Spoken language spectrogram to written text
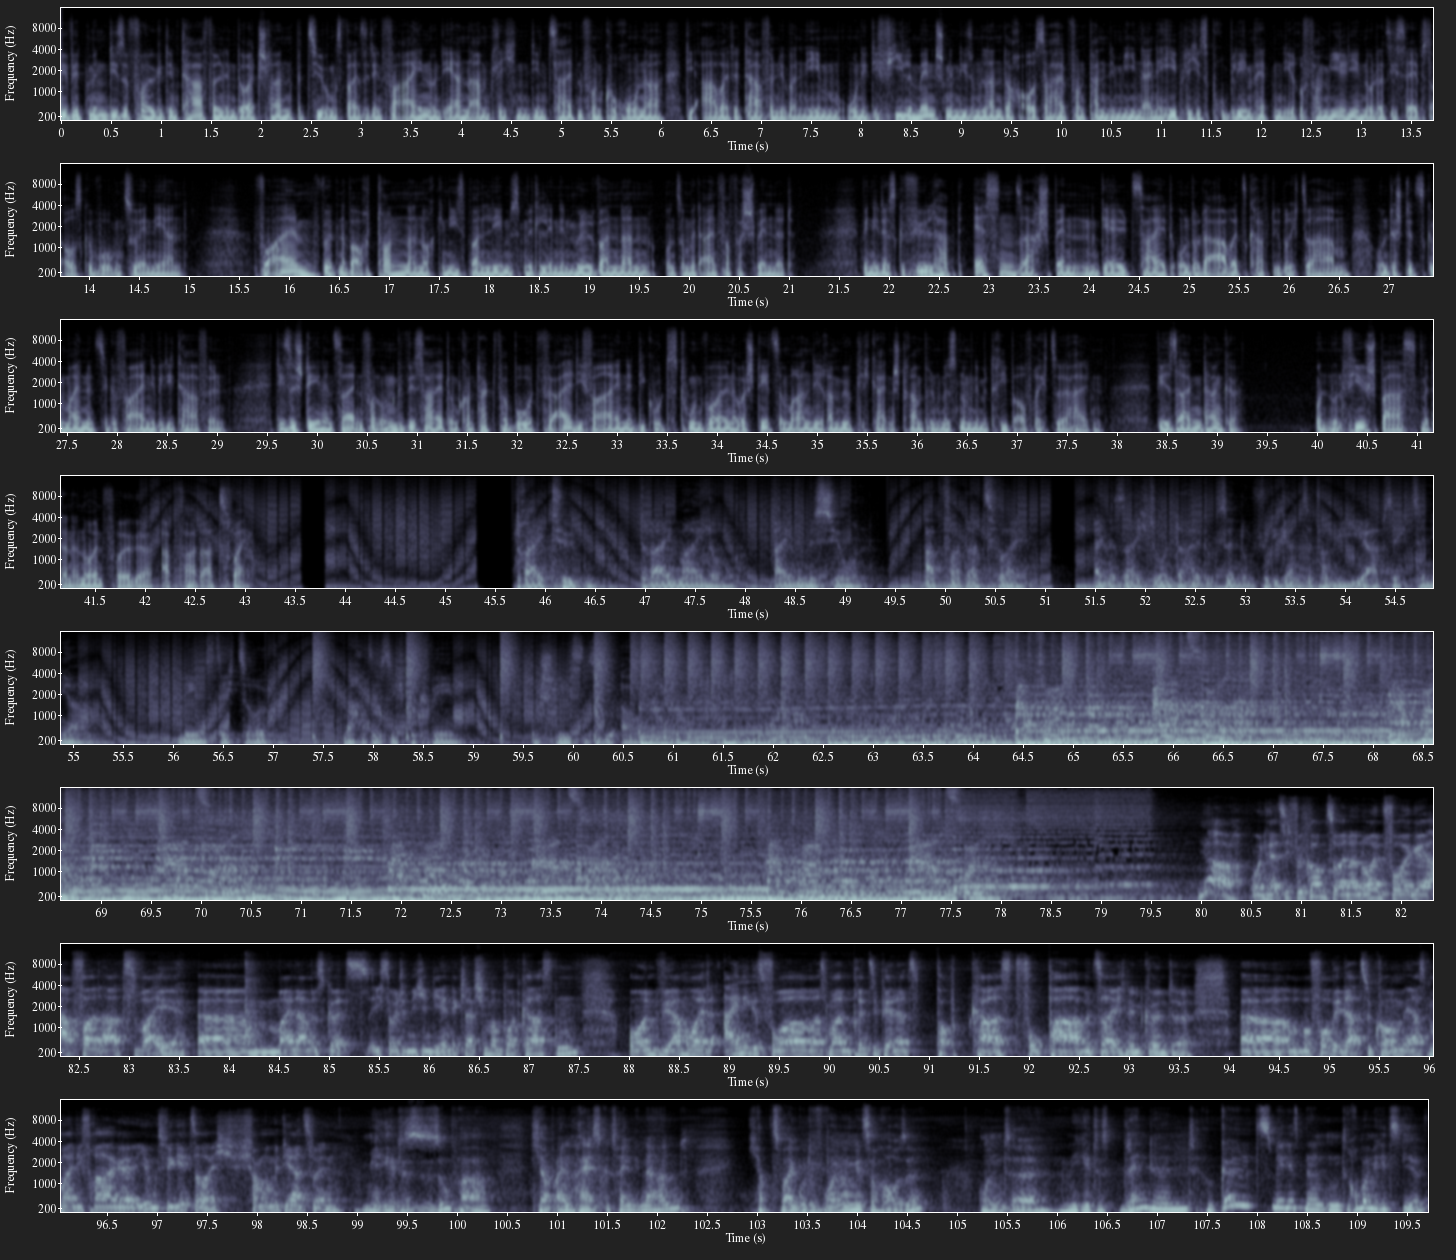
Wir widmen diese Folge den Tafeln in Deutschland bzw. den Vereinen und Ehrenamtlichen, die in Zeiten von Corona die Arbeit der Tafeln übernehmen, ohne die viele Menschen in diesem Land auch außerhalb von Pandemien ein erhebliches Problem hätten, ihre Familien oder sich selbst ausgewogen zu ernähren. Vor allem würden aber auch Tonnen an noch genießbaren Lebensmitteln in den Müll wandern und somit einfach verschwendet. Wenn ihr das Gefühl habt, Essen, Sachspenden, Geld, Zeit und oder Arbeitskraft übrig zu haben, unterstützt gemeinnützige Vereine wie die Tafeln. Diese stehen in Zeiten von Ungewissheit und Kontaktverbot für all die Vereine, die Gutes tun wollen, aber stets am Rande ihrer Möglichkeiten strampeln müssen, um den Betrieb aufrechtzuerhalten. Wir sagen Danke. Und nun viel Spaß mit einer neuen Folge Abfahrt A2. Drei Typen, drei Meinungen, eine Mission. Abfahrt A2. Eine seichte Unterhaltungssendung für die ganze Familie ab 16 Jahren. Lehnen Sie sich zurück, machen Sie sich bequem und schließen Sie die Augen. Ja, und herzlich willkommen zu einer neuen Folge Abfahrt A2. Ähm, mein Name ist Götz, ich sollte nicht in die Hände klatschen beim Podcasten. Und wir haben heute einiges vor, was man prinzipiell als Podcast-Fauxpas bezeichnen könnte. Äh, aber bevor wir dazu kommen, erstmal die Frage, Jungs, wie geht's euch? Ich fange mal mit dir an, Sven. Mir geht es super. Ich habe ein Heißgetränk in der Hand. Ich habe zwei gute Freunde bei mir zu Hause. Und äh, mir geht es blendend. Götz, mir geht's blendend. Robert, mir geht's dir?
